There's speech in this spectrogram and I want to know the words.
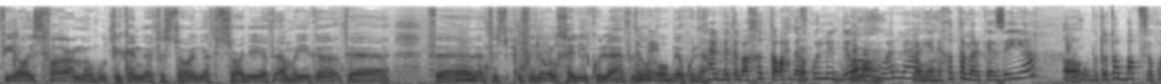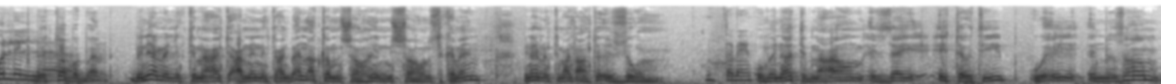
في رئيس فرع موجود في كندا في استراليا في السعودية في أمريكا في في في, في دول الخليج كلها في دول. أوروبية كلها. هل بتبقى خطة واحدة في كل الدول طبعاً، ولا طبعاً. يعني خطة مركزية آه. وبتطبق في كل ال بيطبق بقى. بنعمل اجتماعات عاملين اجتماعات بقى أكتر من شهرين مش شهر ونص كمان بنعمل اجتماعات عن طريق الزوم. تمام. وبنرتب معاهم إزاي إيه الترتيب وإيه النظام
